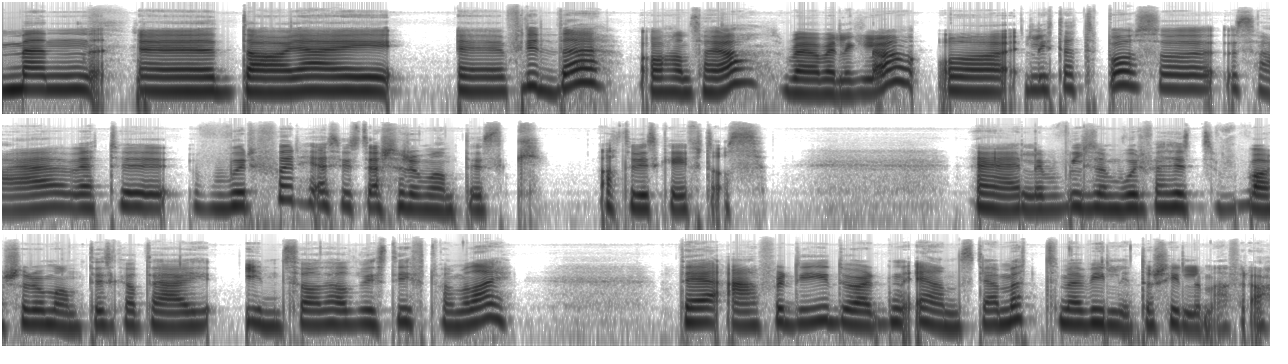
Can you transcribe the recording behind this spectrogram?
Men eh, da jeg eh, fridde, og han sa ja, så ble jeg veldig glad. Og litt etterpå så sa jeg, vet du hvorfor jeg syns det er så romantisk at vi skal gifte oss? Eh, eller liksom hvorfor jeg syntes det var så romantisk at jeg innså at jeg hadde lyst til å gifte meg med deg. Det er fordi du er den eneste jeg har møtt som er villig til å skille meg fra.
